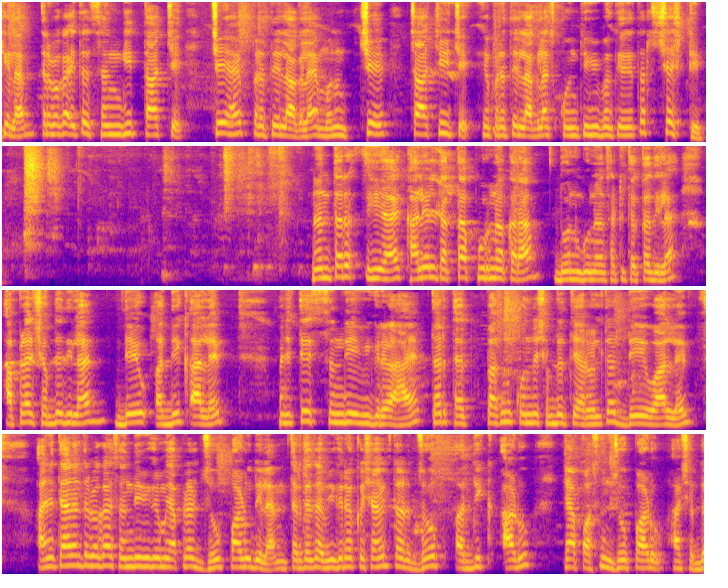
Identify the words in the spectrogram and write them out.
केला तर बघा इथं संगीताचे चे हे प्रत्यय लागला आहे म्हणून चे चाचीचे हे प्रत्यय लागल्यास कोणती विभक्ती येते? तर षष्टी नंतर ही आहे खालील तक्ता पूर्ण करा. दोन गुणांसाठी तक्ता दिला आपल्याला शब्द दिला आहे देव अधिक आलय. म्हणजे ते संधी विग्रह आहे. तर त्यापासून कोणता शब्द तयार होईल? तर देवालय. आणि त्यानंतर बघा संधी विग्रहमध्ये आपल्याला झोप पाडू दिला. तर त्याचा विग्रह कसा होईल? तर झोप अधिक आडू यापासून झोप पाडू हा शब्द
